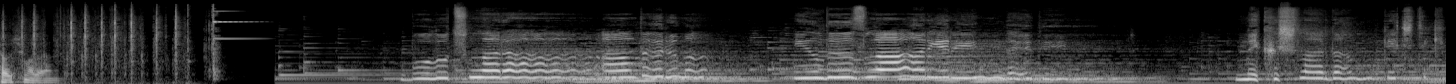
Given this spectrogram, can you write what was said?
çalışmalarında. Bulutlara aldırma Yıldızlar yerindedir. Ne kışlardan geçtik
